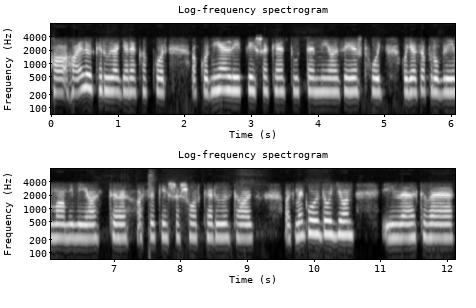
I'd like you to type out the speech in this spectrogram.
ha, ha előkerül a gyerek, akkor, akkor milyen lépéseket tud tenni azért, hogy, hogy az a probléma, ami miatt a szökésre sor került, az, az megoldódjon, illetve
